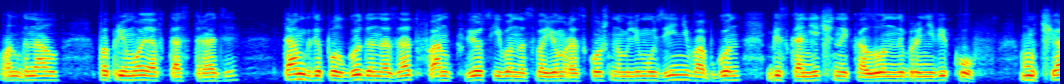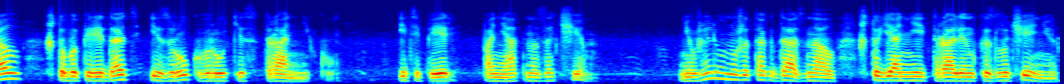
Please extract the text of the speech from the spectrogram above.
Он гнал по прямой автостраде, там, где полгода назад Фанк вез его на своем роскошном лимузине в обгон бесконечной колонны броневиков, мчал, чтобы передать из рук в руки страннику. И теперь понятно зачем. Неужели он уже тогда знал, что я нейтрален к излучению,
